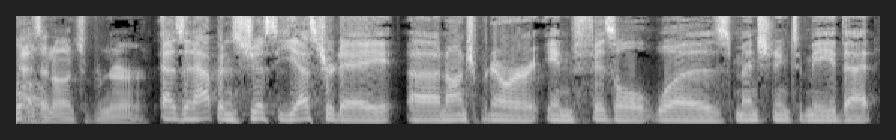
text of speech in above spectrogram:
as an entrepreneur. As it happens, just yesterday, uh, an entrepreneur in Fizzle was mentioning to me that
